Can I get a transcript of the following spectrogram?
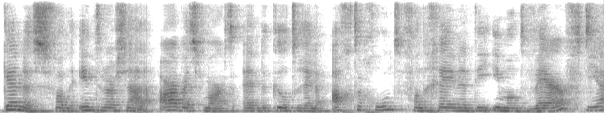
kennis van de internationale arbeidsmarkt en de culturele achtergrond van degene die iemand werft. Ja.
